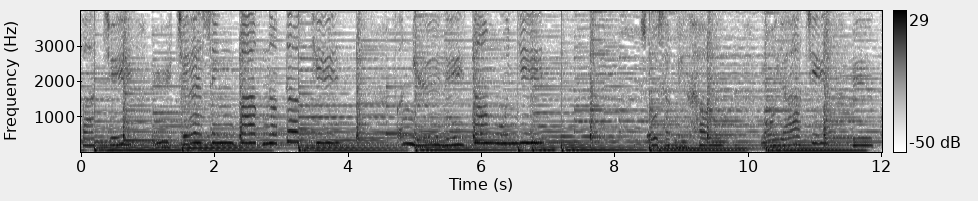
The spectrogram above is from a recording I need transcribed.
法子，如这圣白纳得意，分与你当玩意。数十年后我也知，如果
